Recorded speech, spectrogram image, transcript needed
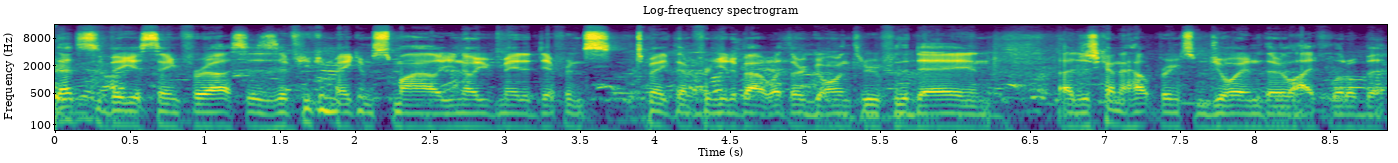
That's the biggest thing for us is if you can make them smile, you know you've made a difference to make them forget about what they're going through for the day and uh, just kind of help bring some joy into their life a little bit.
